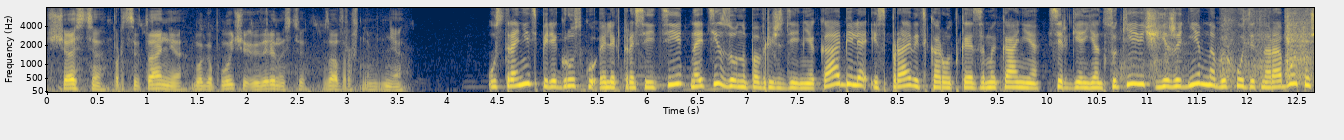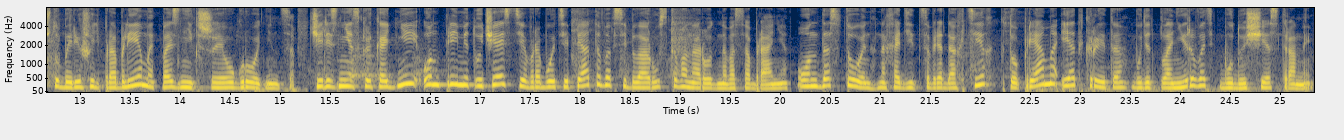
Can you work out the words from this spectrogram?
счастья, процветания, благополучия и уверенности в завтрашнем дне. Устранить перегрузку электросети, найти зону повреждения кабеля, исправить короткое замыкание. Сергей Янцукевич ежедневно выходит на работу, чтобы решить проблемы, возникшие у гродненцев. Через несколько дней он примет участие в работе пятого Всебелорусского народного собрания. Он достоин находиться в рядах тех, кто прямо и открыто будет планировать будущее страны.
